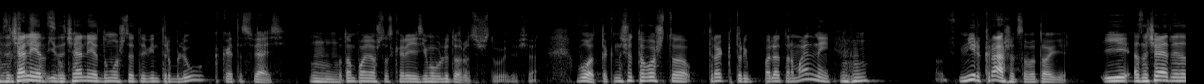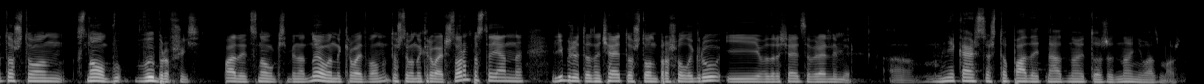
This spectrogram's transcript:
Изначально я, изначально я думал, что это Winter Blue, какая-то связь. Мгм. Потом понял, что скорее Зима Blue тоже существует, и все. Вот, так насчет того, что трек, который полет нормальный, Мгм. мир крашится в итоге. И означает ли это то, что он снова вы- выбравшись, падает снова к себе на дно, его накрывает волна, то, что его накрывает шторм постоянно, либо же это означает то, что он прошел игру и возвращается в реальный мир. А, Мне кажется, что падать на одно и то же дно невозможно.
